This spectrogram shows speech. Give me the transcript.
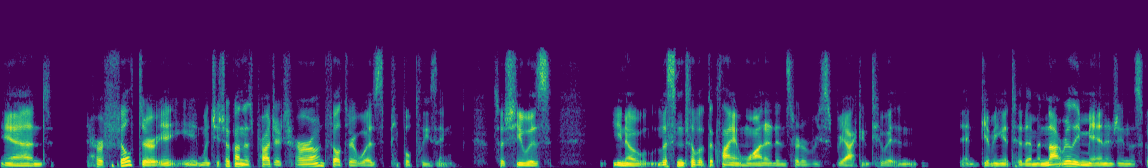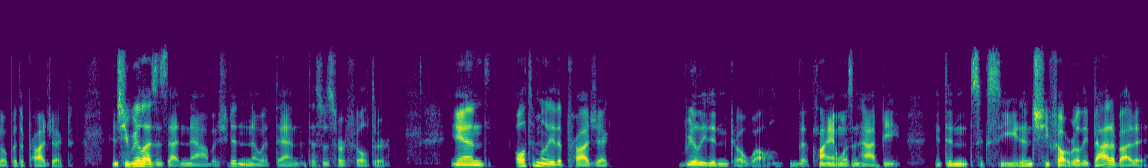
And her filter when she took on this project her own filter was people pleasing. So she was you know listening to what the client wanted and sort of re- reacting to it and and giving it to them and not really managing the scope of the project. And she realizes that now but she didn't know it then. This was her filter. And ultimately the project really didn't go well. The client wasn't happy. It didn't succeed. And she felt really bad about it.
